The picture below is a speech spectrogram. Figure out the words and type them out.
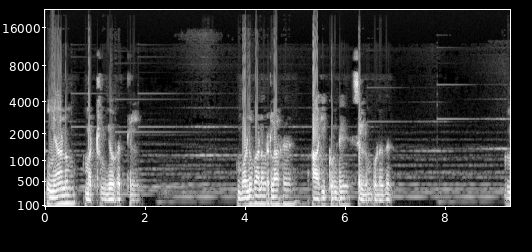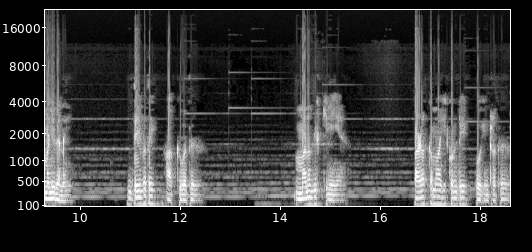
ஞானம் மற்றும் யோகத்தில் வலுவானவர்களாக ஆகிக்கொண்டே செல்லும் பொழுது மனிதனை தெய்வதை ஆக்குவது மனதிற்கினிய பழக்கமாகிக் கொண்டே போகின்றது.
